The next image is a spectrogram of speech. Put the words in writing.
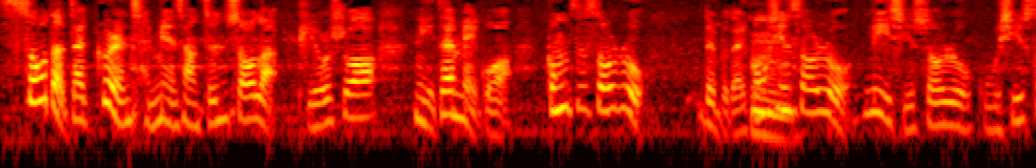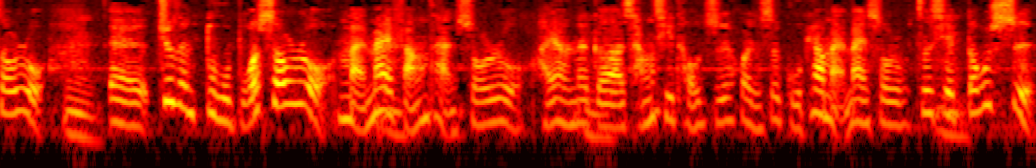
收的在个人层面上征收了，比如说你在美国工资收入，对不对？工薪收入、利息收入、股息收入，嗯，呃，就是赌博收入、买卖房产收入，还有那个长期投资或者是股票买卖收入，这些都是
